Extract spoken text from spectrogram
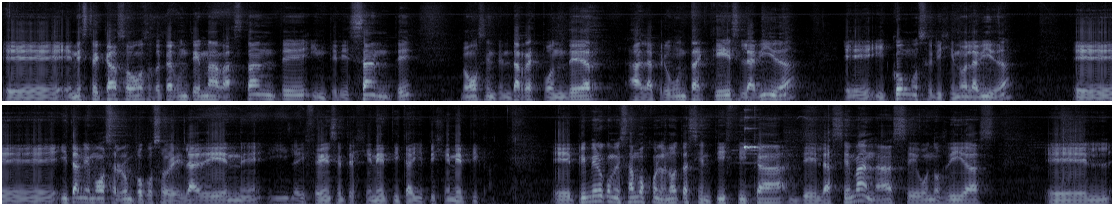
Eh, en este caso vamos a tocar un tema bastante interesante. Vamos a intentar responder a la pregunta ¿qué es la vida? Eh, y cómo se originó la vida. Eh, y también vamos a hablar un poco sobre el ADN y la diferencia entre genética y epigenética. Eh, primero comenzamos con la nota científica de la semana. Hace unos días el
